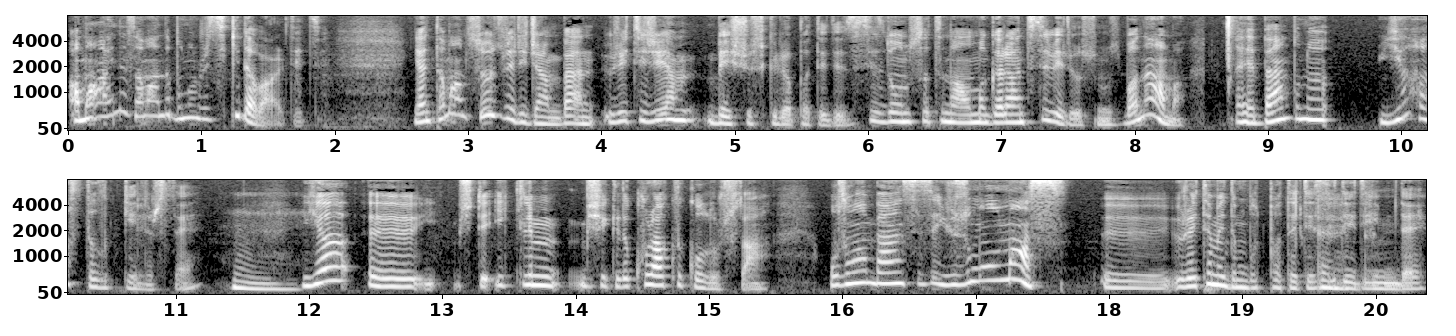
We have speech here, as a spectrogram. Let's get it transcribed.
ama aynı zamanda bunun riski de var dedi. Yani tamam söz vereceğim ben üreteceğim 500 kilo patatesi. Siz de onu satın alma garantisi veriyorsunuz bana ama e, ben bunu ya hastalık gelirse hmm. ya e, işte iklim bir şekilde kuraklık olursa o zaman ben size yüzüm olmaz. Ee, üretemedim bu patatesi evet. dediğimde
